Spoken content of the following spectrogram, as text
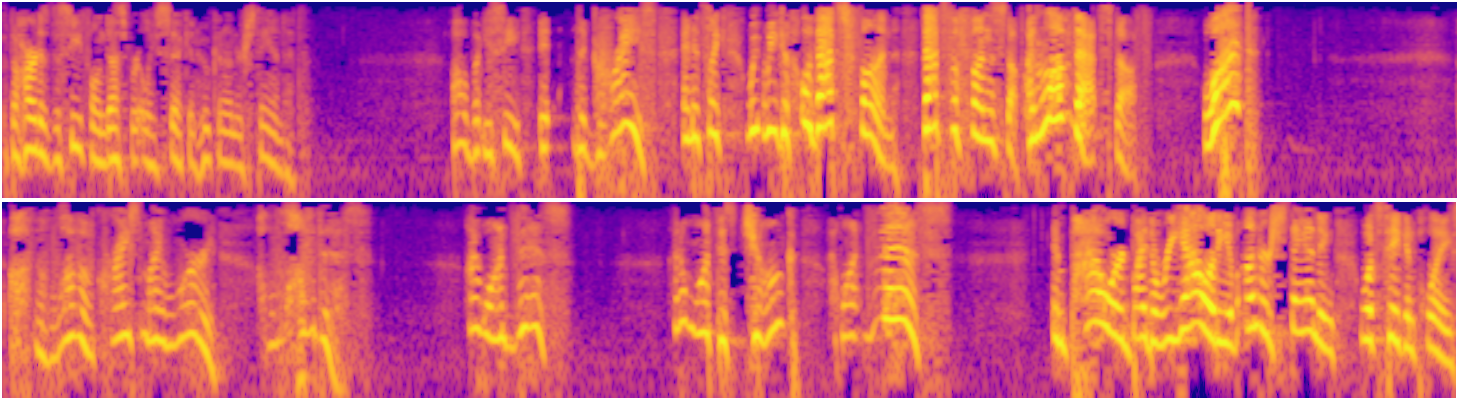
But the heart is deceitful and desperately sick, and who can understand it? Oh, but you see, it, the grace, and it's like we, we go, oh, that's fun. That's the fun stuff. I love that stuff. What? Oh, the love of Christ, my word. I love this. I want this. I don't want this junk. I want this. Empowered by the reality of understanding what's taken place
